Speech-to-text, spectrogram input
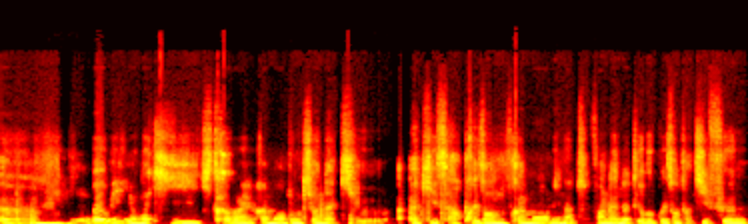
Bah oui, il y en a qui, qui, travaillent vraiment, donc il y en a qui, à qui ça représente vraiment les notes. Enfin, la note est représentative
